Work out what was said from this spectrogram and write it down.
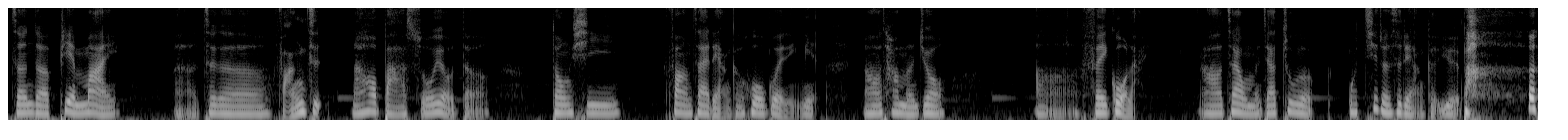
真的变卖呃这个房子，然后把所有的东西放在两个货柜里面，然后他们就呃飞过来，然后在我们家住了，我记得是两个月吧。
